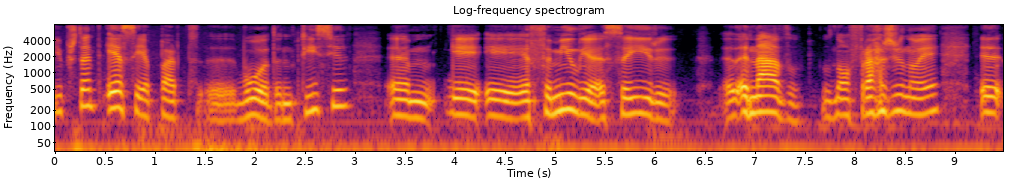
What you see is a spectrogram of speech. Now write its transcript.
E, portanto, essa é a parte uh, boa da notícia. Um, é, é a família a sair a nado do naufrágio, não é? Eh,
